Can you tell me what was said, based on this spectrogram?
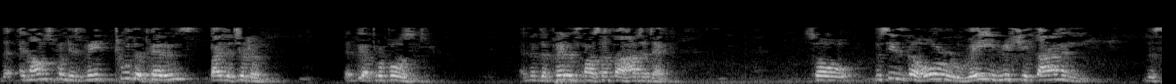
the announcement is made to the parents by the children. That we are proposed. And then the parents now suffer a heart attack. So, this is the whole way in which shaitan and this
